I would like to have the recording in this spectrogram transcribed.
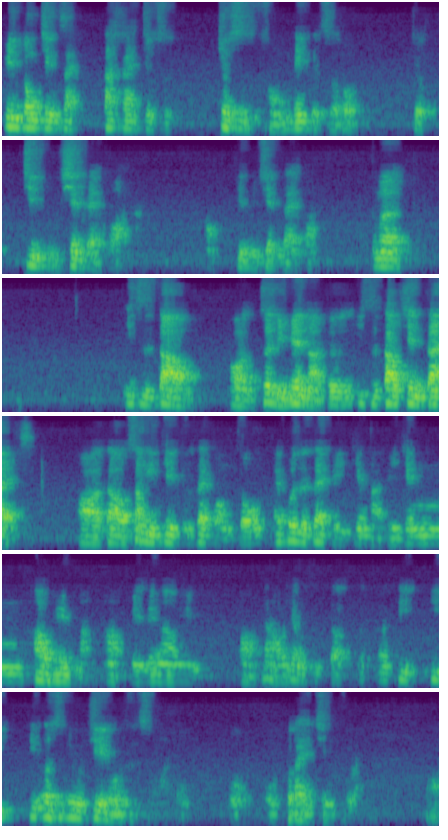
运动竞赛，大概就是就是从那个时候就进入现代化了，啊，进入现代化，那么一直到哦这里面呢，就是一直到现在，啊，到上一届就是在广州，哎，或者在北京啊，北京奥运嘛，啊，北京奥运。啊，那好像是到那第第第二十六届或是什么，我我我不太清楚了，啊，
